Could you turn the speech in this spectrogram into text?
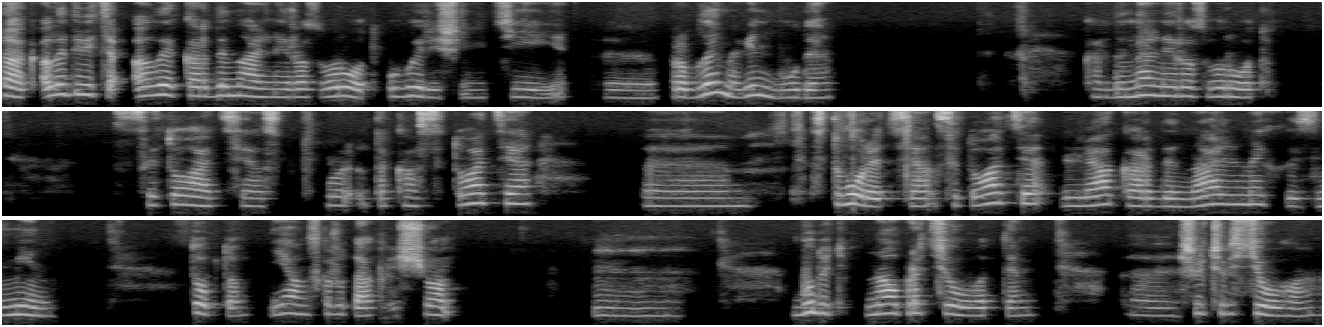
Так, але дивіться, але кардинальний розворот у вирішенні цієї е, проблеми він буде. Кардинальний розворот. Ситуація, така ситуація, е, створиться ситуація для кардинальних змін. Тобто, я вам скажу так, що м, будуть наопрацьовувати швидше всього,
